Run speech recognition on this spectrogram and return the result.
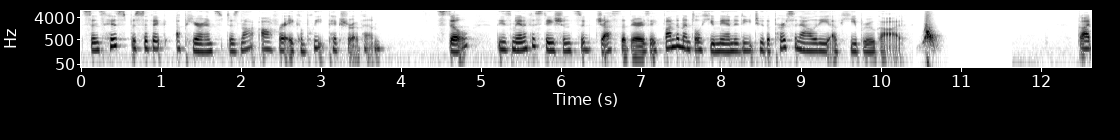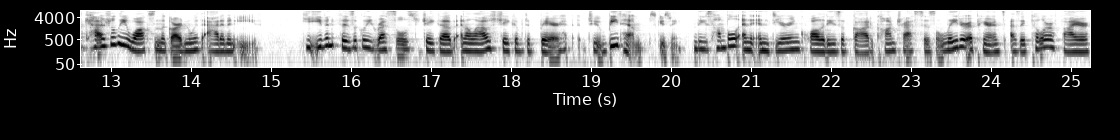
since his specific appearance does not offer a complete picture of him. Still, these manifestations suggest that there is a fundamental humanity to the personality of Hebrew God. God casually walks in the garden with Adam and Eve. He even physically wrestles Jacob and allows Jacob to bear to beat him, excuse me. These humble and endearing qualities of God contrast his later appearance as a pillar of fire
